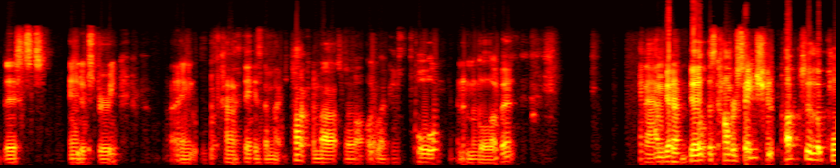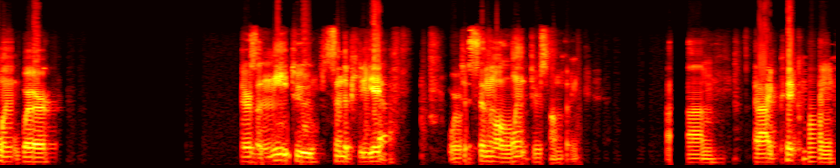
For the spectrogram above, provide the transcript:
this industry and what kind of things I might be talking about so I don't look like a fool in the middle of it. And I'm going to build this conversation up to the point where there's a need to send a PDF or to send a link to something. Um, and I pick my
